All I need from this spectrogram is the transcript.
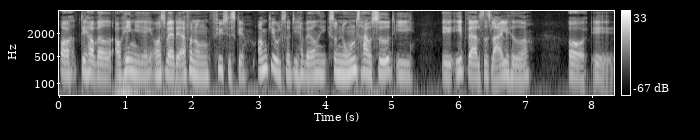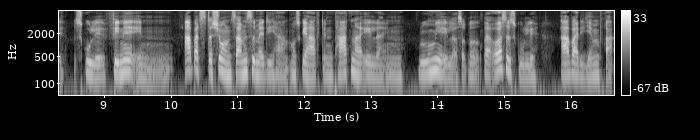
Og det har været afhængigt af også, hvad det er for nogle fysiske omgivelser, de har været i. Så nogen har jo siddet i øh, etværelseslejligheder og øh, skulle finde en arbejdsstation, samtidig med, at de har måske haft en partner eller en roomie eller sådan noget, der også skulle arbejde hjemmefra.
